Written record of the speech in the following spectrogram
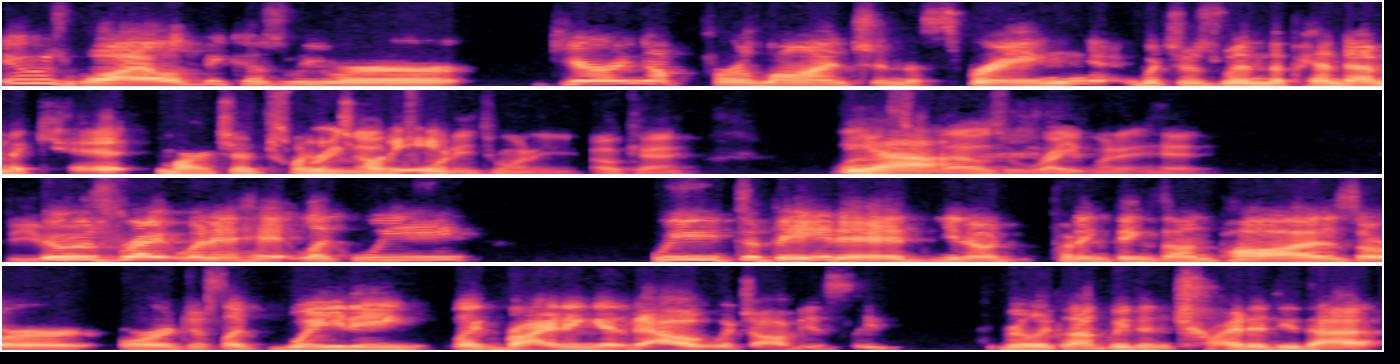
it was wild because we were gearing up for launch in the spring, which was when the pandemic hit, March of 2020. Spring of 2020. Okay. Wow, yeah. So that was right when it hit. It was right when it hit. Like we we debated, you know, putting things on pause or or just like waiting, like riding it out, which obviously really glad we didn't try to do that.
